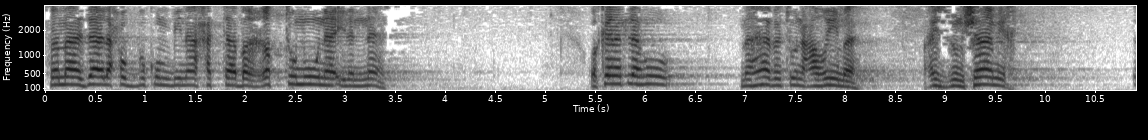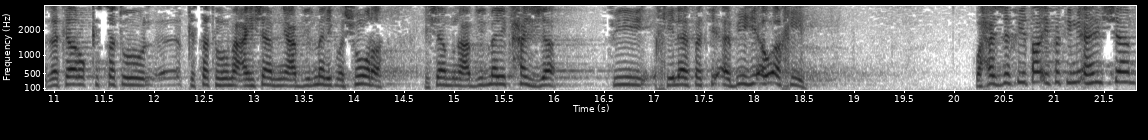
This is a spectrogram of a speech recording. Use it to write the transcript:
فما زال حبكم بنا حتى بغضتمونا إلى الناس. وكانت له مهابة عظيمة عز شامخ. ذكروا قصته, قصته مع هشام بن عبد الملك مشهورة. هشام بن عبد الملك حج في خلافة أبيه أو أخيه. وحج في طائفة من أهل الشام.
